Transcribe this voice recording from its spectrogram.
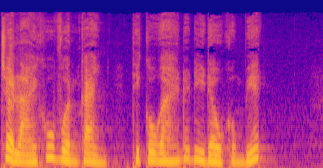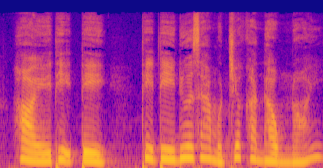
Trở lại khu vườn cảnh thì cô gái đã đi đâu không biết. Hỏi thị tỳ, thị tỳ đưa ra một chiếc khăn hồng nói.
